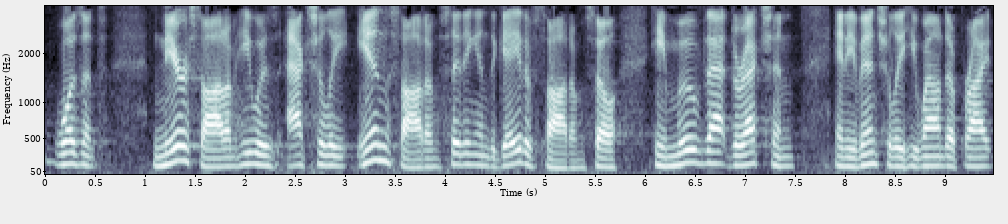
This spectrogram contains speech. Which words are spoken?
wasn't near Sodom. He was actually in Sodom, sitting in the gate of Sodom. So he moved that direction and eventually he wound up right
